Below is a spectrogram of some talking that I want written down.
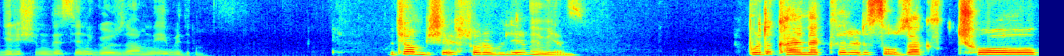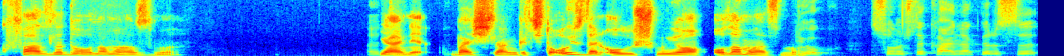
Girişimde seni gözlemleyebilirim. Hocam bir şey sorabilir miyim? Evet. Burada kaynaklar arası uzaklık çok fazla da olamaz mı? Evet, Yani başlangıçta o yüzden oluşmuyor olamaz mı? Yok. Sonuçta kaynaklar arası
